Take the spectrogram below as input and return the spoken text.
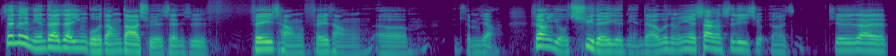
在那个年代在英国当大学生是非常非常呃怎么讲非常有趣的一个年代。为什么？因为上个世纪九呃就是在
